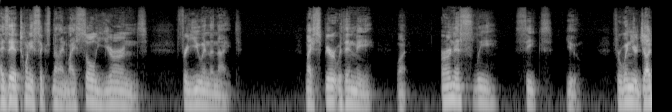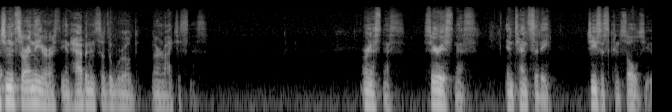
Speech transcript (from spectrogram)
Isaiah 26, 9. My soul yearns for you in the night. My spirit within me, what? Earnestly seeks you. For when your judgments are in the earth, the inhabitants of the world learn righteousness. Earnestness, seriousness, intensity. Jesus consoles you.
